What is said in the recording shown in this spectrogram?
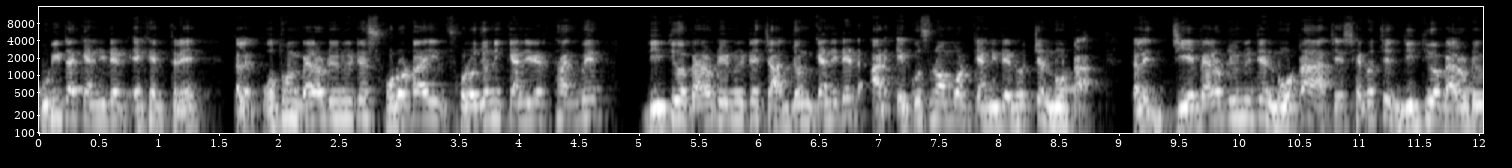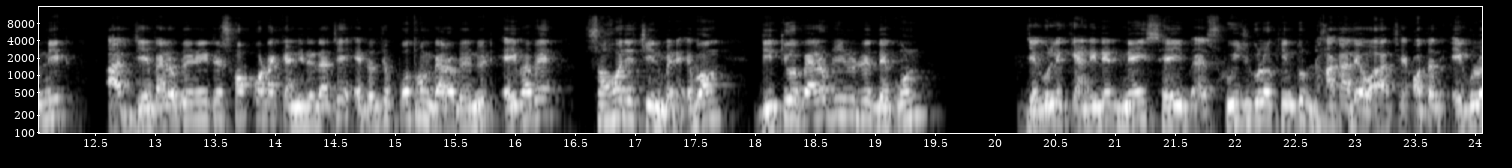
কুড়িটা ক্যান্ডিডেট এক্ষেত্রে, তাহলে প্রথম ব্যালট ইউনিটে ষোলোটাই, ষোলো জনই ক্যান্ডিডেট থাকবে। দ্বিতীয় ব্যালট ইউনিটে চারজন ক্যান্ডিডেট আর একুশ নম্বর ক্যান্ডিডেট হচ্ছে নোটা। তাহলে যে ব্যালট ইউনিটে নোটা আছে, সেটা হচ্ছে দ্বিতীয় ব্যালট ইউনিট আর যে ব্যালট ইউনিটে সব কটা ক্যান্ডিডেট আছে, এটা হচ্ছে প্রথম ব্যালট ইউনিট এইভাবে সহজে চিনবেন। এবং দ্বিতীয় ব্যালট ইউনিটে দেখুন, যেগুলি ক্যান্ডিডেট নেই, সেই সুইচগুলো কিন্তু ঢাকা দেওয়া আছে। অর্থাৎ এগুলো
